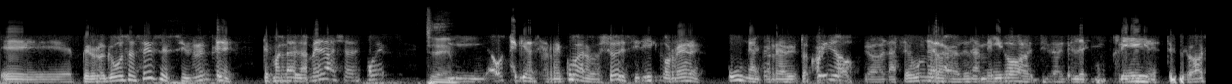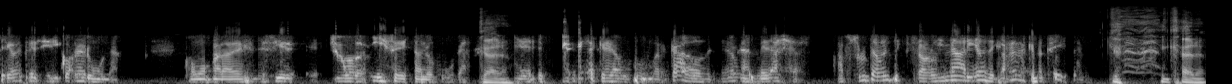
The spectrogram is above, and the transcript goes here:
Eh, pero lo que vos haces es simplemente te mandan la medalla después Sí. y a vos te quedas el recuerdo. Yo decidí correr una carrera corrí dos, pero la segunda era de un amigo que le cumplí, este, pero básicamente decidí correr una, como para de- decir, yo hice esta locura. Claro. Eh, te empieza a crear un, un mercado de tener unas medallas absolutamente extraordinarias de carreras que no existen. claro.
